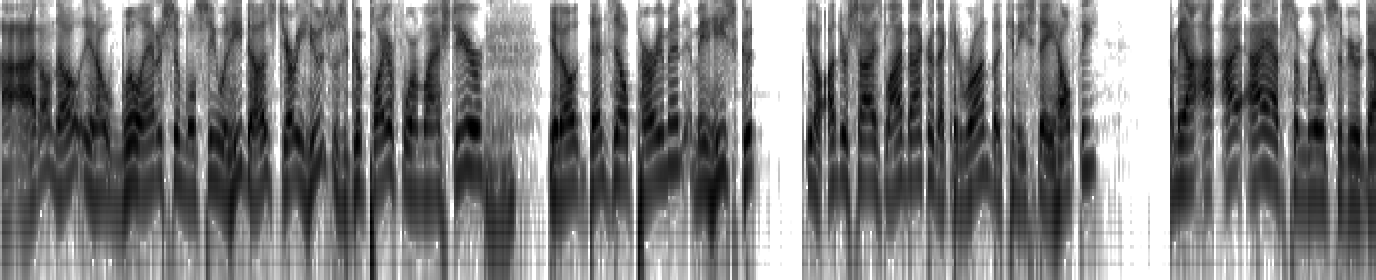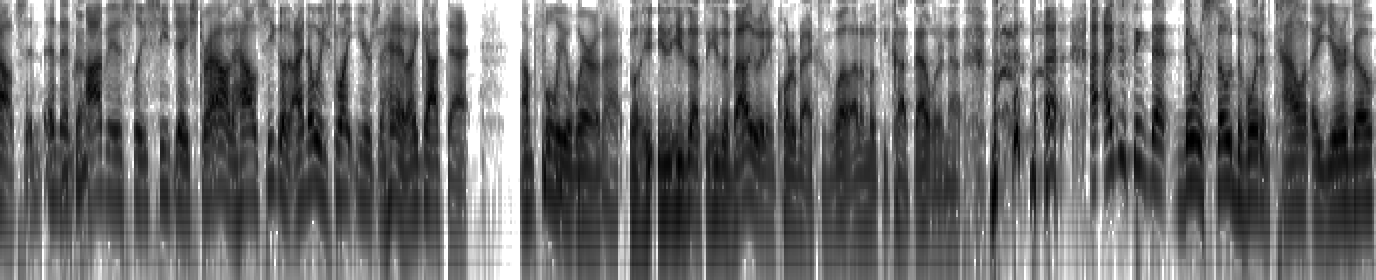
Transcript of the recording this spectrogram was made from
I, I don't know. You know, Will Anderson, we'll see what he does. Jerry Hughes was a good player for him last year. Mm-hmm. You know, Denzel Perryman. I mean, he's good. You know, undersized linebacker that can run, but can he stay healthy? I mean, I, I, I have some real severe doubts. And, and then okay. obviously, CJ Stroud, how's he going? I know he's light years ahead. I got that. I'm fully aware of that. well, he, he's out there, he's evaluating quarterbacks as well. I don't know if you caught that one or not, but, but I just think that they were so devoid of talent a year ago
